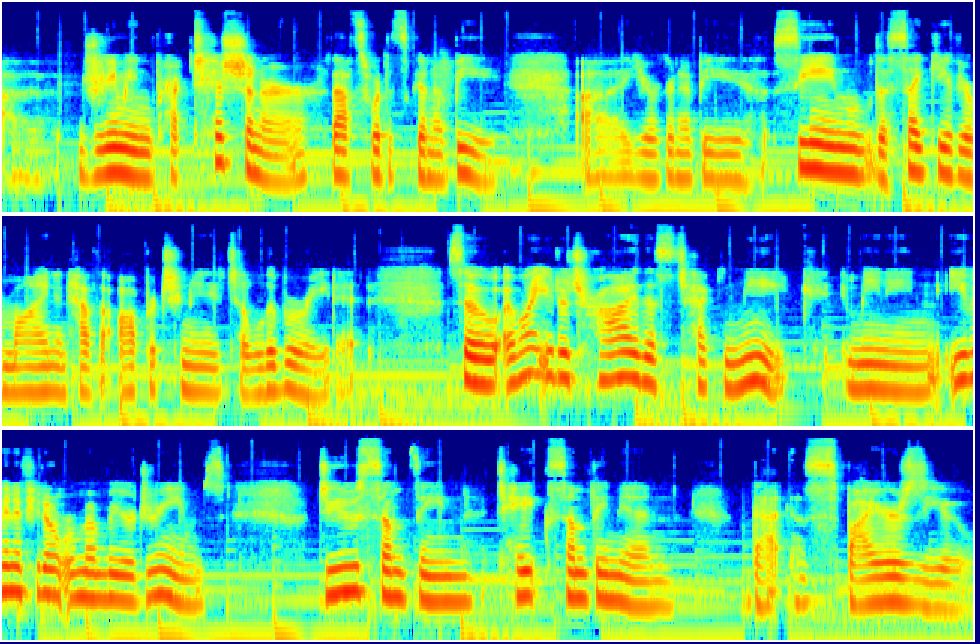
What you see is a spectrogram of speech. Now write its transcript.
uh, dreaming practitioner, that's what it's going to be. Uh, you're going to be seeing the psyche of your mind and have the opportunity to liberate it. So, I want you to try this technique, meaning, even if you don't remember your dreams, do something, take something in that inspires you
